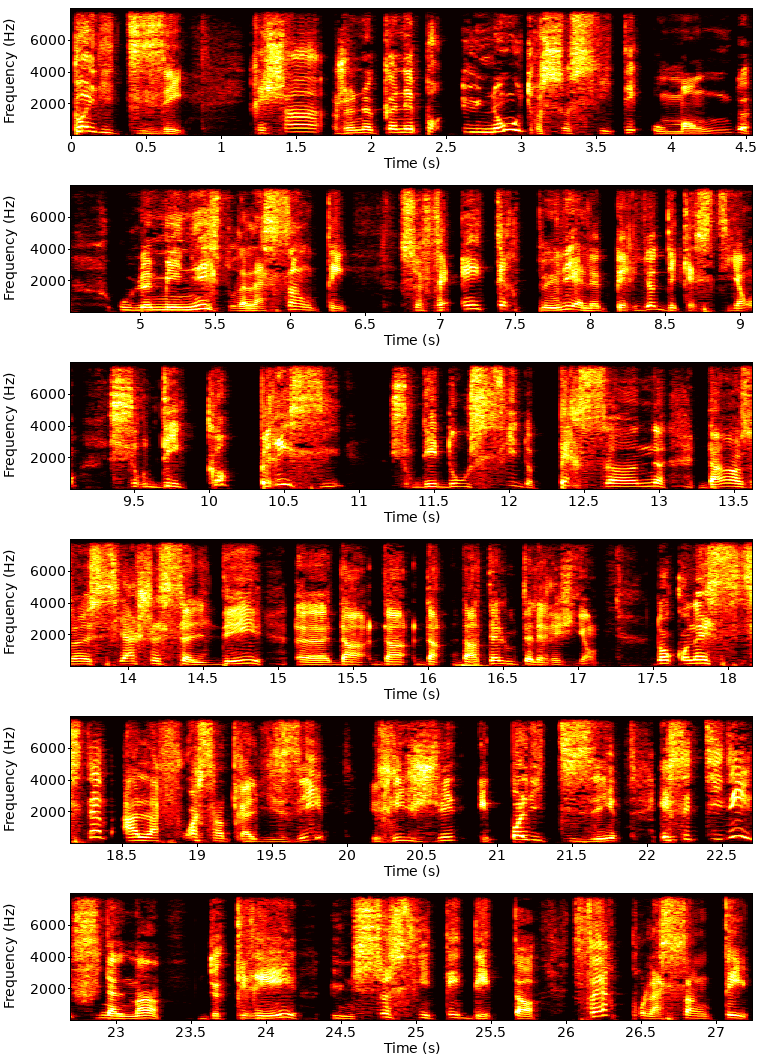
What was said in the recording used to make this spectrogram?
politisé. Richard, je ne connais pas une autre société au monde où le ministre de la Santé se fait interpeller à la période des questions sur des cas précis sur des dossiers de personnes dans un CHSLD euh, dans, dans, dans, dans telle ou telle région. Donc, on a un système à la fois centralisé, rigide et politisé. Et cette idée, finalement, de créer une société d'État, faire pour la santé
